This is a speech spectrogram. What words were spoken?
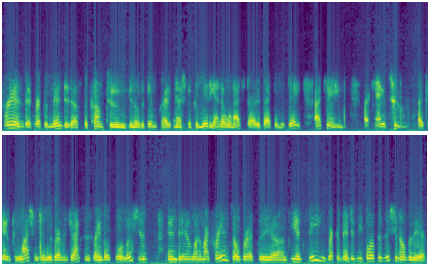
friend that recommended us to come to, you know, the Democratic National Committee. I know when I started back in the day, I came I came to I came to Washington with Reverend Jackson's Rainbow Coalition and then one of my friends over at the uh, DNC recommended me for a position over there.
